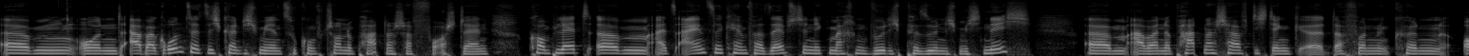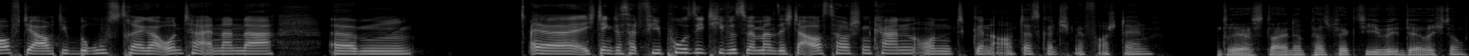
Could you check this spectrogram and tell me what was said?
Ähm, und aber grundsätzlich könnte ich mir in Zukunft schon eine Partnerschaft vorstellen. Komplett ähm, als Einzelkämpfer selbstständig machen würde ich persönlich mich nicht. Ähm, aber eine Partnerschaft, ich denke, äh, davon können oft ja auch die Berufsträger untereinander ähm, äh, ich denke, das hat viel Positives, wenn man sich da austauschen kann. Und genau, das könnte ich mir vorstellen. Andreas, deine Perspektive in der Richtung?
